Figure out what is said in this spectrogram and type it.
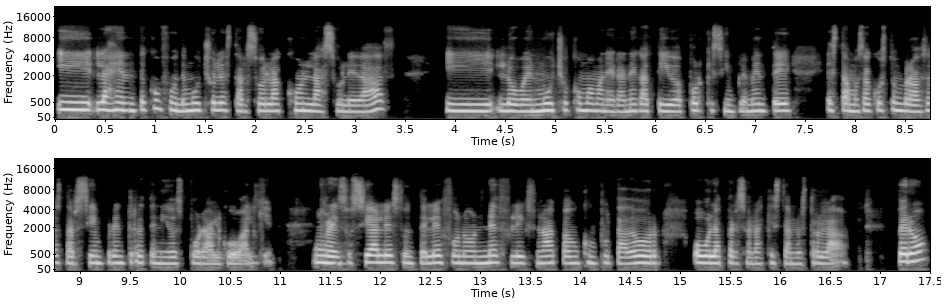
Y la gente confunde mucho el estar sola con la soledad y lo ven mucho como manera negativa porque simplemente estamos acostumbrados a estar siempre entretenidos por algo o alguien. Redes mm. sociales, un teléfono, Netflix, un iPad, un computador o la persona que está a nuestro lado. Pero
